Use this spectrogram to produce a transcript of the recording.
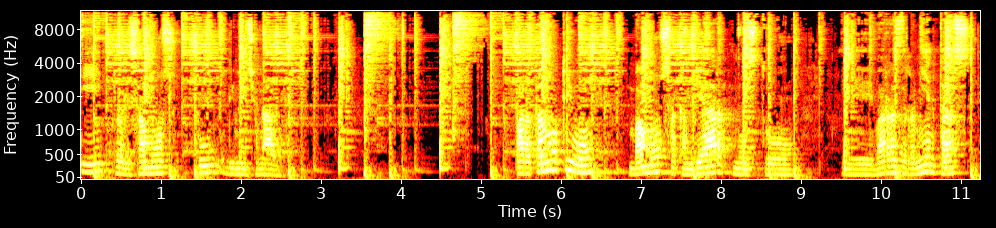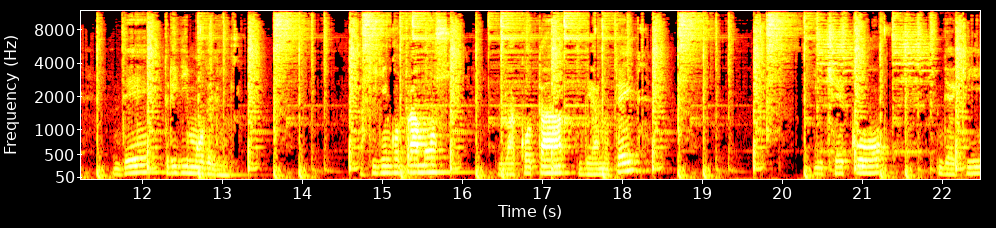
y realizamos su dimensionado. Para tal motivo vamos a cambiar nuestro eh, barras de herramientas de 3D Modeling. Aquí ya encontramos la cota de Annotate. Y checo de aquí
